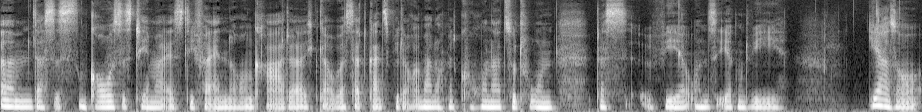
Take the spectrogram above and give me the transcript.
ähm, dass es ein großes Thema ist, die Veränderung gerade. Ich glaube, es hat ganz viel auch immer noch mit Corona zu tun, dass wir uns irgendwie ja so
